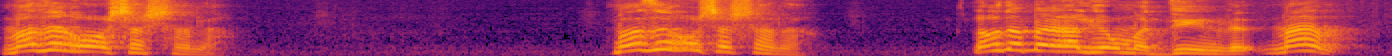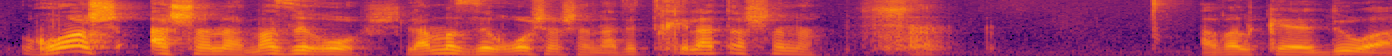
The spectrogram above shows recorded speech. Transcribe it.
מה זה ראש השנה? מה זה ראש השנה? לא מדבר על יום הדין, ו... מה? ראש השנה, מה זה ראש? למה זה ראש השנה? זה תחילת השנה. אבל כידוע,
